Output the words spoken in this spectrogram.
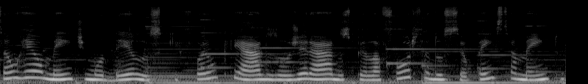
são realmente modelos que foram criados ou gerados pela força do seu pensamento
